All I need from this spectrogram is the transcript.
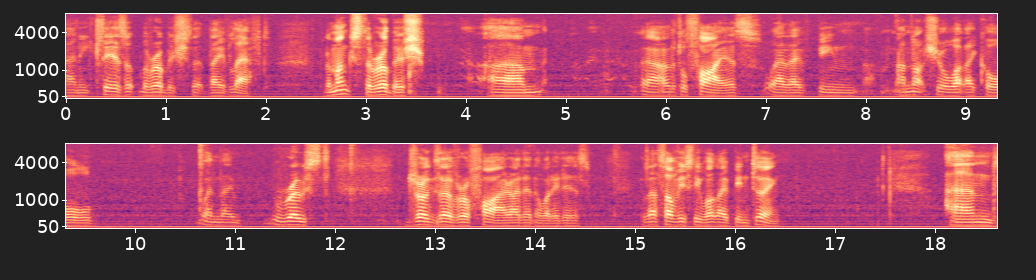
and he clears up the rubbish that they've left. But amongst the rubbish um, are little fires where they've been, I'm not sure what they call when they roast drugs over a fire, I don't know what it is. But that's obviously what they've been doing. And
